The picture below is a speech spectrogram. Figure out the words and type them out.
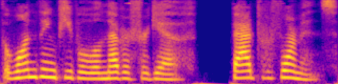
The one thing people will never forgive! Bad performance!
